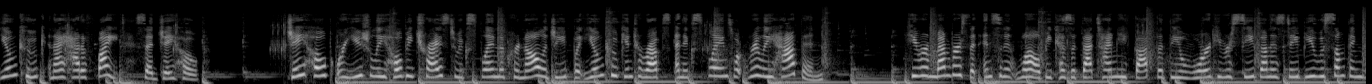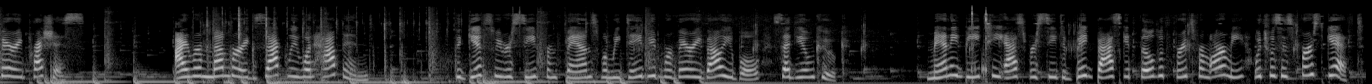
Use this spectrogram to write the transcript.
Jungkook and I had a fight, said J-Hope. J-Hope or usually Hobi tries to explain the chronology but Jungkook interrupts and explains what really happened. He remembers that incident well because at that time he thought that the award he received on his debut was something very precious. I remember exactly what happened. The gifts we received from fans when we debuted were very valuable, said Jungkook. Maknae BTS received a big basket filled with fruits from ARMY, which was his first gift.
